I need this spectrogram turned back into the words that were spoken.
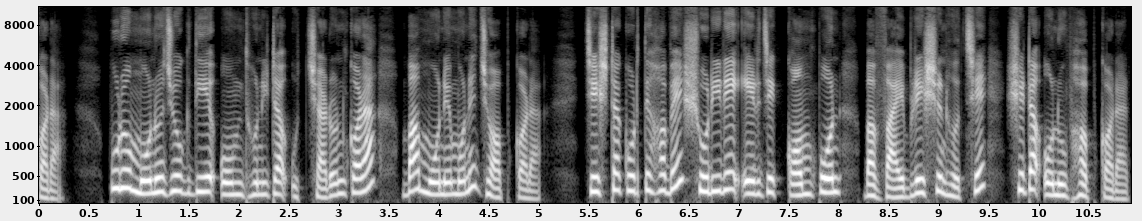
করা। পুরো মনোযোগ দিয়ে ওম ধ্বনিটা উচ্চারণ করা বা মনে মনে জপ করা। চেষ্টা করতে হবে শরীরে এর যে কম্পন বা ভাইব্রেশন হচ্ছে সেটা অনুভব করার।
